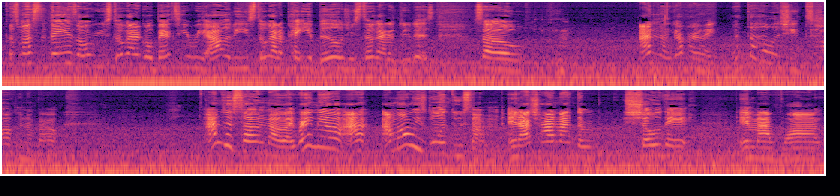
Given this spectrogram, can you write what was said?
Because once the day is over, you still got to go back to your reality. You still got to pay your bills. You still got to do this. So, I know y'all probably like, what the hell is she talking about? I'm just talking about, like, right now, I, I'm always going through something. And I try not to show that in my vlog.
